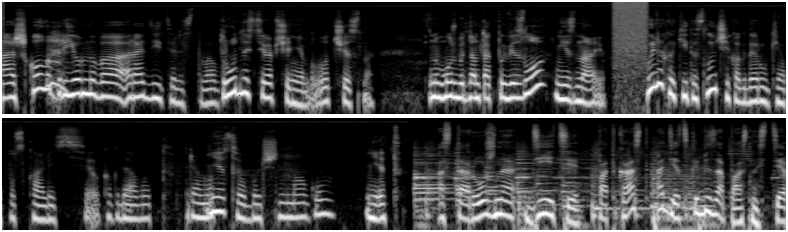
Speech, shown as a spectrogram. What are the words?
А школа приемного родительства? Трудностей вообще не было, вот честно. Ну, может быть, нам так повезло, не знаю. Были какие-то случаи, когда руки опускались, когда вот прямо Нет. все больше не могу? Нет. Осторожно, дети. Подкаст о детской безопасности.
